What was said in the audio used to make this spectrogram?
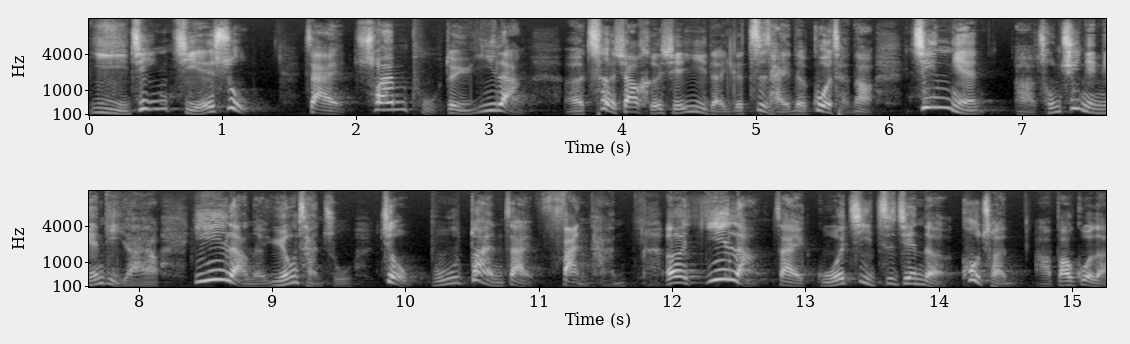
已经结束在川普对于伊朗呃撤销核协议的一个制裁的过程啊，今年。啊，从去年年底以来啊，伊朗的原油产出就不断在反弹，而伊朗在国际之间的库存啊，包括了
